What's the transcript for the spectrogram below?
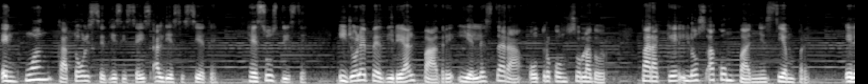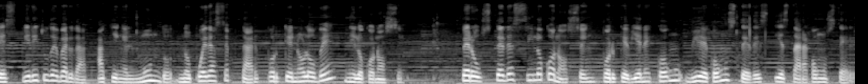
En Juan 14, 16 al 17, Jesús dice, y yo le pediré al Padre y Él les dará otro consolador para que los acompañe siempre, el Espíritu de verdad a quien el mundo no puede aceptar porque no lo ve ni lo conoce. Pero ustedes sí lo conocen porque viene con, vive con ustedes y estará con ustedes.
